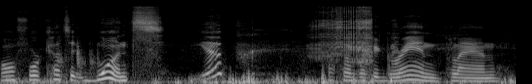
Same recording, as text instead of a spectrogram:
All four cuts at once. Yep. That sounds like a grand plan.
